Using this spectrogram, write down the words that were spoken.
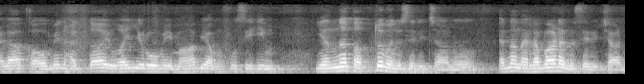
അലാ ഖൗമിൻ ഹത്താ എന്ന തത്വമനുസരിച്ചാണ് എന്ന നിലപാടനുസരിച്ചാണ്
